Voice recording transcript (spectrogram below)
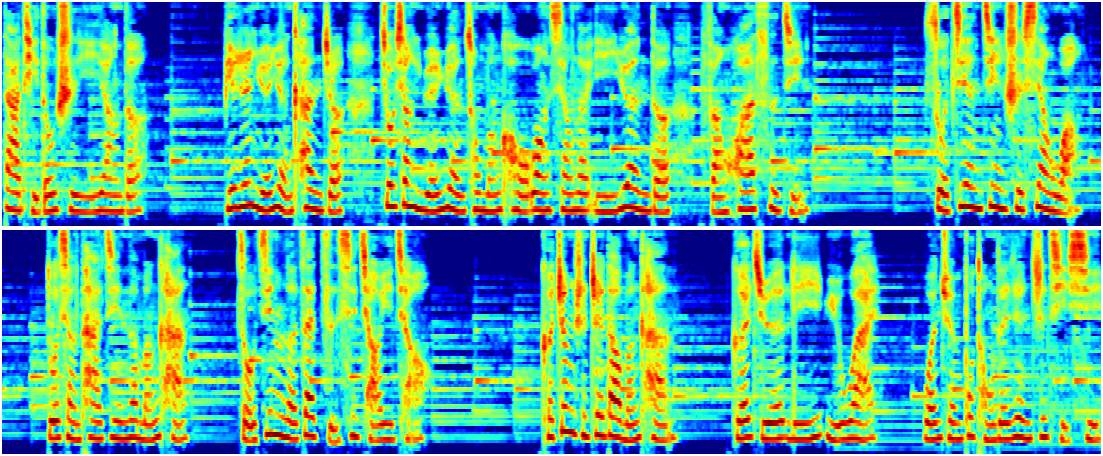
大体都是一样的。别人远远看着，就像远远从门口望向那一院的繁花似锦，所见尽是向往。多想踏进那门槛，走近了再仔细瞧一瞧。可正是这道门槛，隔绝里与外完全不同的认知体系。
